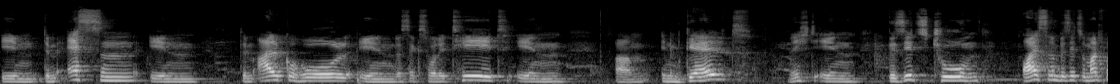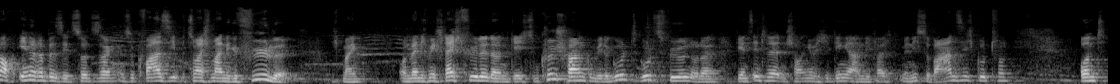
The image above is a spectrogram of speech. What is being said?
in dem Essen, in dem Alkohol, in der Sexualität, in, ähm, in dem Geld, nicht in Besitztum, äußeren Besitz und manchmal auch innere Besitz, sozusagen so quasi zum Beispiel meine Gefühle. Ich meine, und wenn ich mich schlecht fühle, dann gehe ich zum Kühlschrank, um wieder gut, gut zu fühlen oder gehe ins Internet und schaue irgendwelche Dinge an, die vielleicht mir nicht so wahnsinnig gut tun. Und, und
